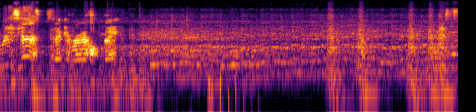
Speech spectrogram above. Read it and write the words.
Please, yes. Second round, thank. This is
